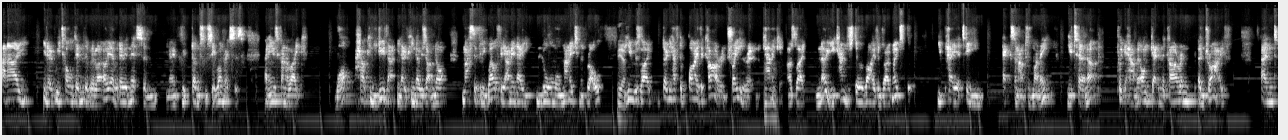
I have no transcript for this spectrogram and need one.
And I, you know, we told him that we are like, oh yeah, we're doing this, and you know, we've done some C1 races, and he was kind of like, what? How can you do that? You know, he knows I'm not massively wealthy. I'm in a normal management role. Yeah. he was like, don't you have to buy the car and trailer it and mechanic mm-hmm. it? I was like, no, you can just still arrive and drive motorsport. You pay a team X amount of money, you turn up, put your helmet on, get in the car and, and drive. And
